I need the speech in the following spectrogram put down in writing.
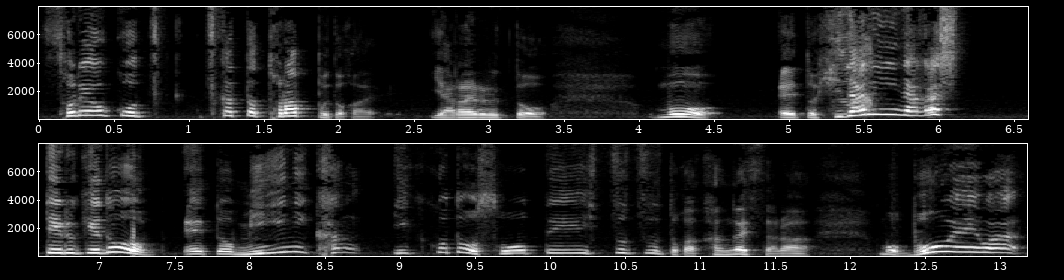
それをこうつ使ったトラップとかやられると、もう、えっ、と、左に流してるけど、えっ、と、右にかん行くことを想定しつつとか考えてたら、もう防衛は、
